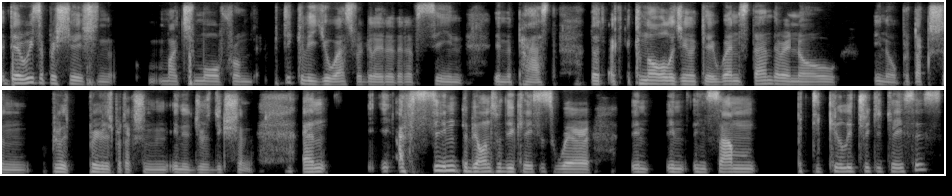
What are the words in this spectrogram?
there is appreciation much more from particularly US regulator that I've seen in the past that acknowledging, okay, when stand there are no, you know, protection, privilege protection in a jurisdiction. And I've seen, to be honest with you, cases where in in in some particularly tricky cases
